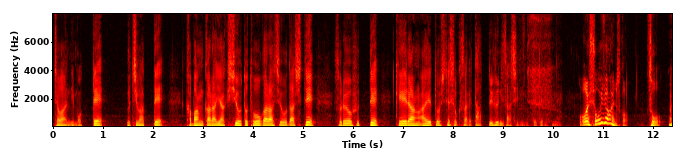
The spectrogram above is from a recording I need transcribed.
茶碗に盛って打ち割ってカバンから焼き塩と唐辛子を出してそれを振って鶏卵あえとして食された。というふうに雑誌に出てるんですね。あれ、醤油じゃないんですか？そう。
